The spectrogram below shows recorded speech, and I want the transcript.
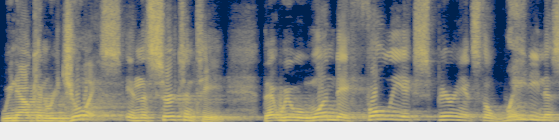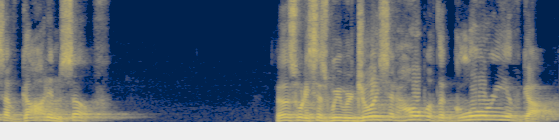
We now can rejoice in the certainty that we will one day fully experience the weightiness of God himself. Notice what he says. We rejoice in hope of the glory of God.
